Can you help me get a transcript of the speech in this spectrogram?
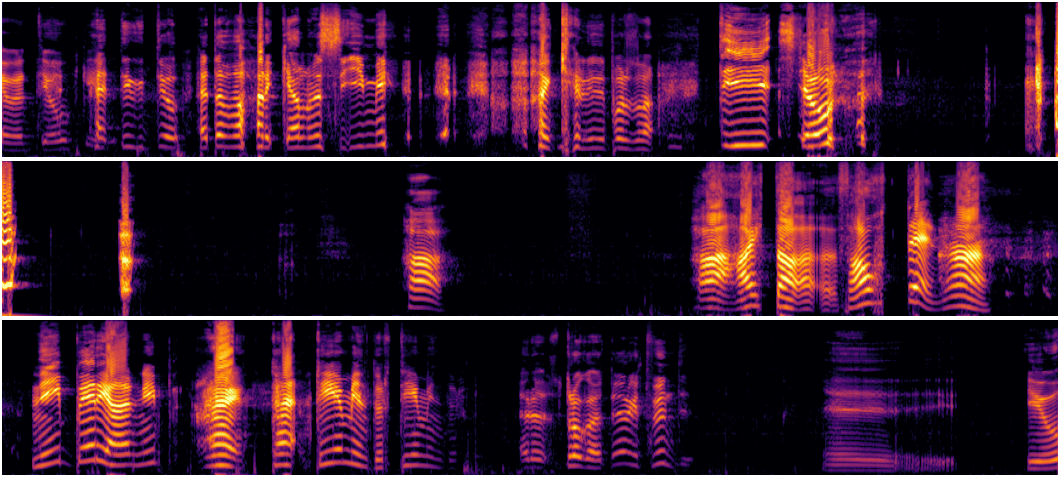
Ég var djókið. Þetta er ekki djó, þetta var ekki alveg sími. Hann gerði þið bara svona Dí, sjálfur. Ha? Ha, hætta þáttinn, ha? Ný byrjaði, ný... Hei, tíu mínútur, tíu mínútur. Herru, stróka, þetta er ekkert fundið. Uh, jú.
